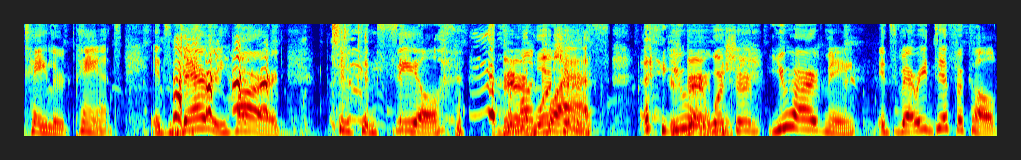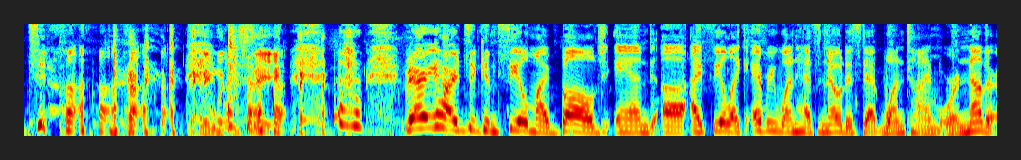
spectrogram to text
tailored pants. It's very hard to conceal. Very Come on, what, class. you heard me. You heard me. It's very difficult. What you said. very hard to conceal my bulge, and uh, I feel like everyone has noticed at one time or another.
